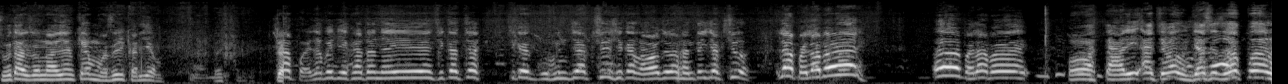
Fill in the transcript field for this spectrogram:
જોતા જો ના, એમ કેમ મજૂરી કરી એમ. પહેલા ભાઈ દેખાતા નહીં શિકાર છે શિકાર ગુંજાક છું શિકાર વાવાઝોડા હંતાઈ જાક છું એટલે પહેલા ભાઈ! એ પહેલા ભાઈ. ઓ તારી આ જેવા ઊંઝા છે જોક પર.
